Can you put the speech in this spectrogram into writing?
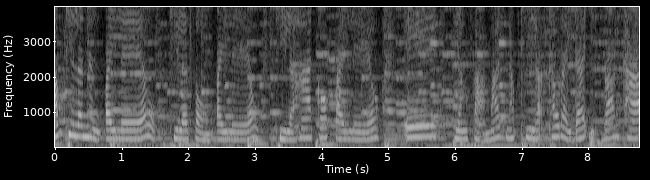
ับทีละ 1 ไปแล้ว ทีละ 2 ไปแล้ว ทีละ 5 ก็ไปแล้ว เอะยังสามารถนับทีละเท่าไหร่ได้อีกบ้างคะ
